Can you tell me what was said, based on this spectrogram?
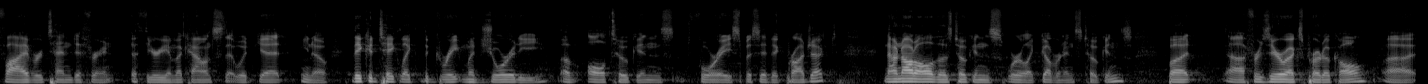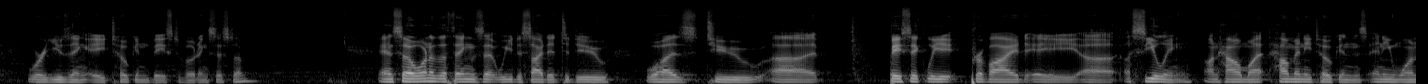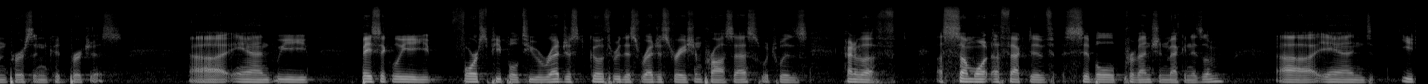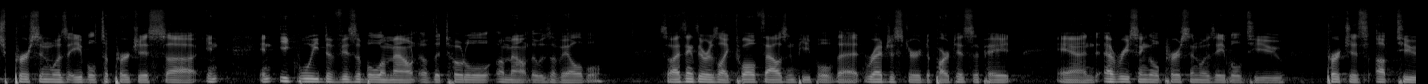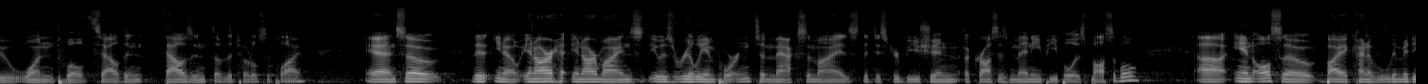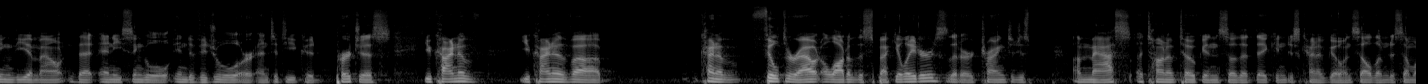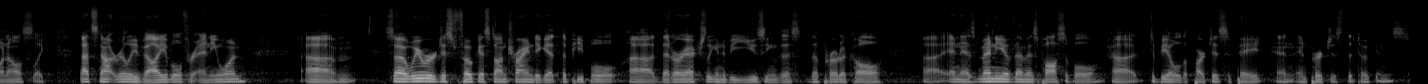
five or ten different Ethereum accounts that would get, you know, they could take like the great majority of all tokens for a specific project. Now, not all of those tokens were like governance tokens, but uh, for 0x protocol, uh, we're using a token-based voting system. And so one of the things that we decided to do was to uh, basically provide a, uh, a ceiling on how, mu- how many tokens any one person could purchase. Uh, and we basically forced people to regist- go through this registration process, which was kind of a, a somewhat effective Sybil prevention mechanism. Uh, and each person was able to purchase uh, an equally divisible amount of the total amount that was available. So I think there was like 12,000 people that registered to participate, and every single person was able to purchase up to one twelve thousandth of the total supply. And so, the, you know, in our in our minds, it was really important to maximize the distribution across as many people as possible, uh, and also by kind of limiting the amount that any single individual or entity could purchase, you kind of you kind of uh, kind of filter out a lot of the speculators that are trying to just amass a ton of tokens so that they can just kind of go and sell them to someone else. Like that's not really valuable for anyone. Um, so we were just focused on trying to get the people uh, that are actually going to be using this the protocol, uh, and as many of them as possible, uh, to be able to participate and, and purchase the tokens.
